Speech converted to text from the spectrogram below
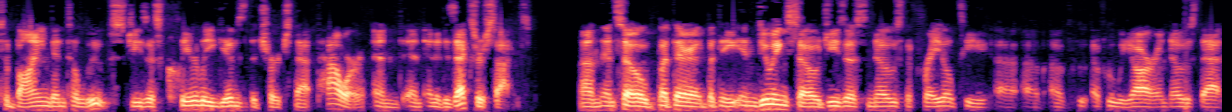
to bind and to loose. Jesus clearly gives the church that power, and and, and it is exercised. Um, and so, but there, but the, in doing so, Jesus knows the frailty uh, of, of, of who we are and knows that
